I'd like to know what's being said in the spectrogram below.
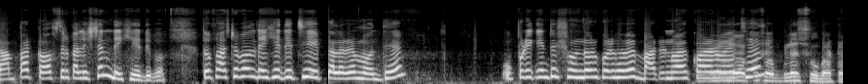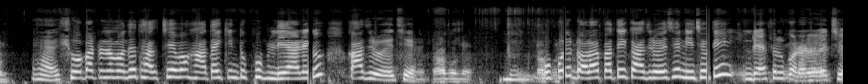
রামপার টপস এর কালেকশন দেখিয়ে দেবো। তো ফার্স্ট অফ অল দেখিয়ে দিচ্ছি এই কালারের মধ্যে। উপরে কিন্তু সুন্দর করে ভাবে বাটন ওয়ার্ক করা রয়েছে। সবগুলো শু বাটন হ্যাঁ শো বাটনের মধ্যে থাকছে এবং হাতায় কিন্তু খুব লেয়ারে কাজ রয়েছে। ডাবল উপরে ডলার পাতে কাজ রয়েছে নিচেটি র্যাফেল করা রয়েছে।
